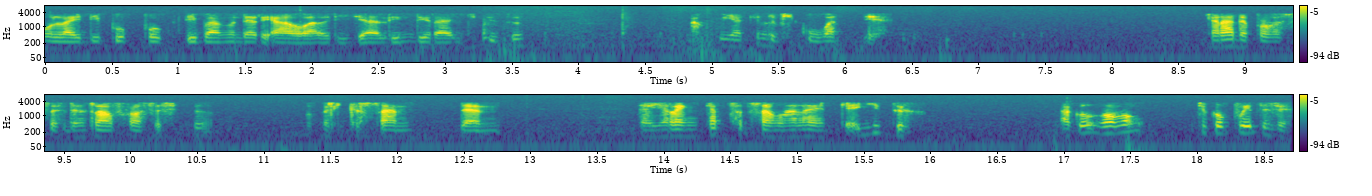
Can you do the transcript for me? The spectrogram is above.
mulai dipupuk dibangun dari awal dijalin dirajut itu aku yakin lebih kuat ya karena ada proses dan selama proses itu memberi kesan dan daya lengket satu sama lain kayak gitu. Aku ngomong cukup puitis ya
